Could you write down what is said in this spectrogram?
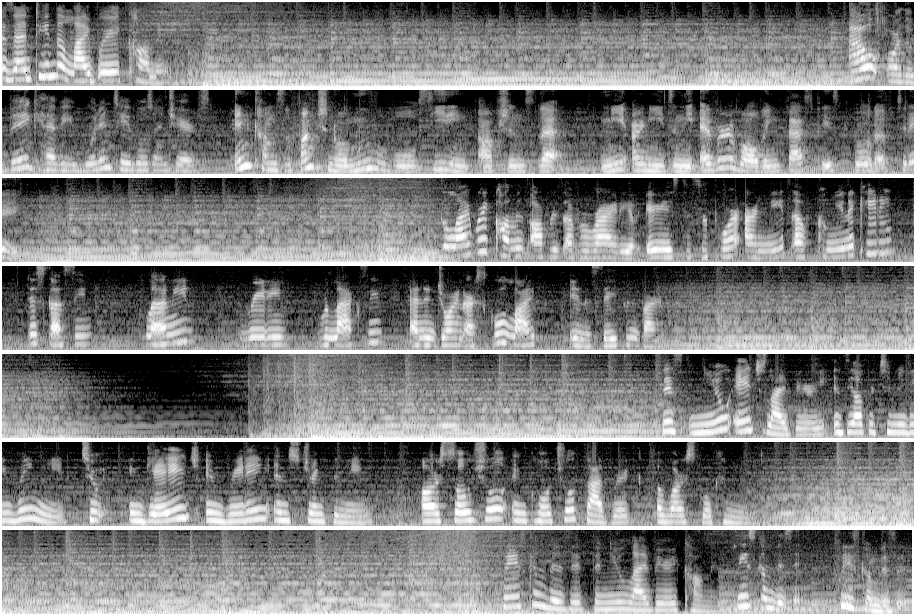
Presenting the Library Commons. Out are the big, heavy wooden tables and chairs. In comes the functional, movable seating options that meet our needs in the ever evolving, fast paced world of today. The Library Commons offers a variety of areas to support our needs of communicating, discussing, planning, reading, relaxing, and enjoying our school life in a safe environment. This new age library is the opportunity we need to engage in reading and strengthening our social and cultural fabric of our school community. visit the new library common. Please come visit. Please come visit.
